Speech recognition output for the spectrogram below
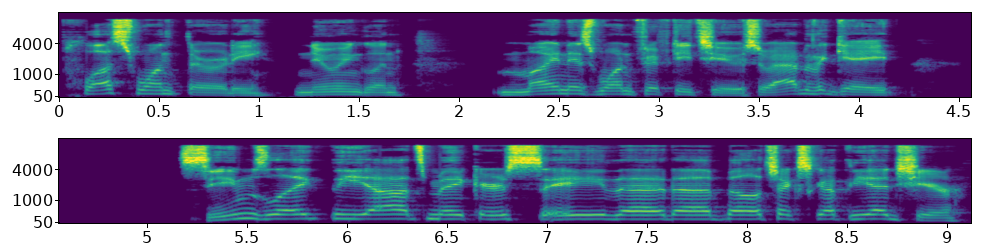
plus 130, New England minus 152. So out of the gate, seems like the odds makers say that uh, Belichick's got the edge here.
